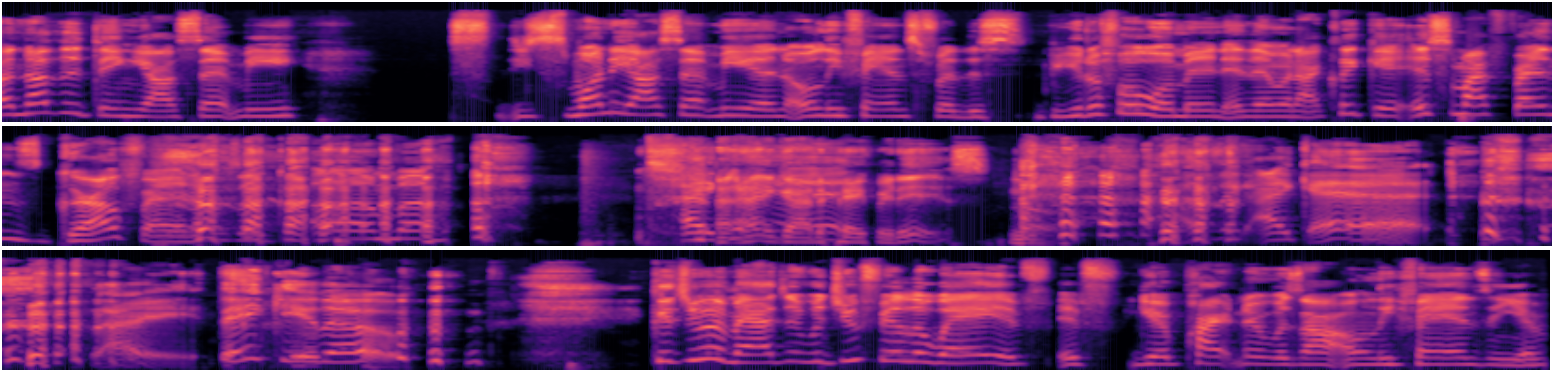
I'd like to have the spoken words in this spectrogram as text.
another thing y'all sent me. One of y'all sent me an OnlyFans for this beautiful woman, and then when I click it, it's my friend's girlfriend. I was like, um, I, I, I ain't got to pay for this. No. I was like, I can't. Sorry. Thank you though. Could you imagine? Would you feel a way if if your partner was on OnlyFans and your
